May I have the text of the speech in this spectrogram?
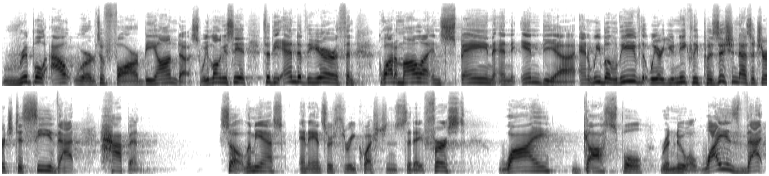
ripple outward to far beyond us. We long to see it to the end of the earth and Guatemala and Spain and India. And we believe that we are uniquely positioned as a church to see that happen. So let me ask and answer three questions today. First, why gospel renewal? Why is that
